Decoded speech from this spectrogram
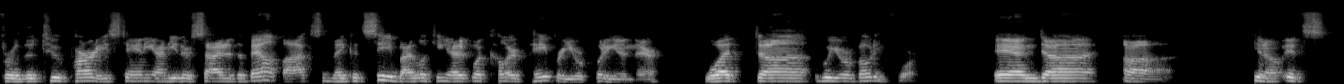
for the two parties standing on either side of the ballot box, and they could see by looking at what colored paper you were putting in there what uh, who you were voting for, and uh, uh, you know it's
